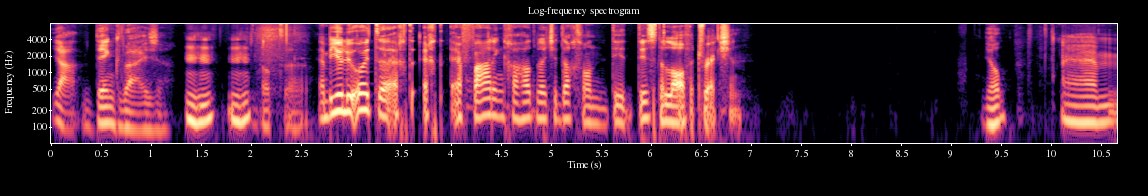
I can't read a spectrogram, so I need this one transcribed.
ja, denkwijze. Mhm, mhm. Dat, eh, Hebben jullie ooit eh, echt, echt ervaring gehad dat je dacht van, dit, dit is de law of attraction? Jan? Ehm,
